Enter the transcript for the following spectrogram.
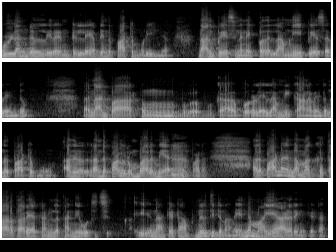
உள்ளங்கள் இரண்டில்லை அப்படி இந்த பாட்டு முடியுங்க. நான் பேச நினைப்பதெல்லாம் நீ பேச வேண்டும். நான் பார்க்கும் பொருளை எல்லாம் நீ காண வேண்டும். அந்த பாட்டு போகும் அது அந்த பாடல் ரொம்ப அருமையாக இருக்கும் அந்த பாடல். அதை பாடின நம்ம தார தாரையாக கண்ணில் தண்ணி ஊத்துச்சு. நான் கேட்டேன் அப்ப நிறுத்திட்டேன் நான். என்னம்மா ஏன் அழறேன்னு கேட்டேன்.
